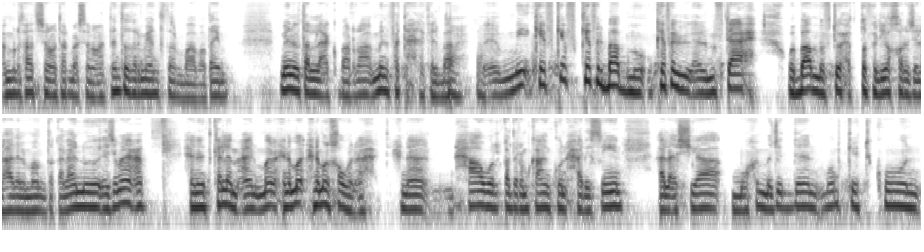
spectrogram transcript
عمره ثلاث سنوات أربع سنوات. تنتظر مين؟ ينتظر بابا. طيب مين اللي طلعك برا؟ مين فتح لك الباب؟ صح. مين- كيف كيف كيف الباب م- كيف المفتاح والباب مفتوح الطفل يخرج لهذه المنطقة؟ لأنه يا جماعة إحنا نتكلم عن ما إحنا ما إحنا ما نخون أحد، إحنا نحاول قدر الإمكان نكون حريصين على أشياء مهمة جدا ممكن تكون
